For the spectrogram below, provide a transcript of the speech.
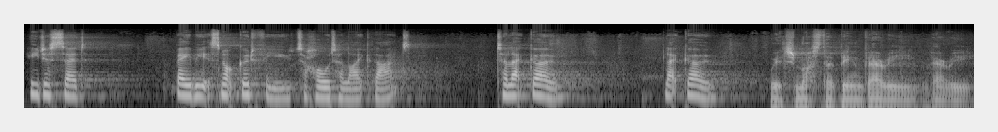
He just said, Baby, it's not good for you to hold her like that. To let go. Let go. Which must have been very, very.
